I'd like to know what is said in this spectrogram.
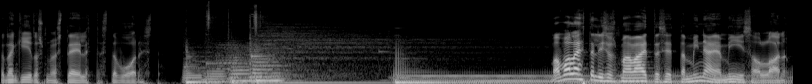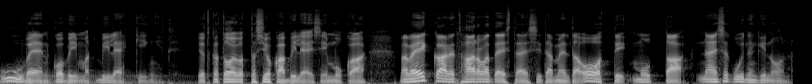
Joten kiitos myös teille tästä vuodesta. Mä valehtelisin, jos mä väittäisin, että minä ja Miisa ollaan UVn kovimmat bilekingit jotka toivottaisi joka bileisiin mukaan. Mä veikkaan, että harva teistä ei sitä meiltä ootti, mutta näin se kuitenkin on.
